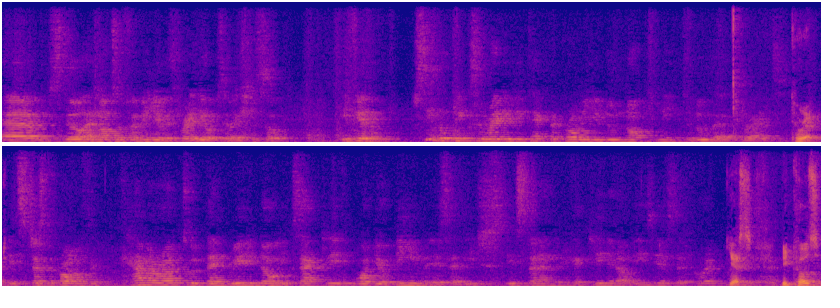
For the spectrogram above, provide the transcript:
Um, still, I'm not so familiar with radio observations. So if you have a single pixel radio detector, probably you do not need to do that, right? Correct. It's just a problem of the camera to then really know exactly what your beam is at each instant and you can clean it out easier, is that correct? Yes, because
